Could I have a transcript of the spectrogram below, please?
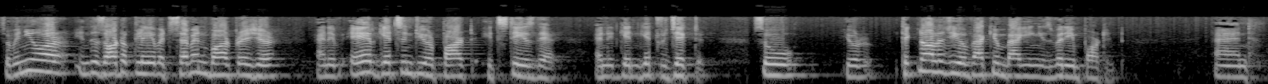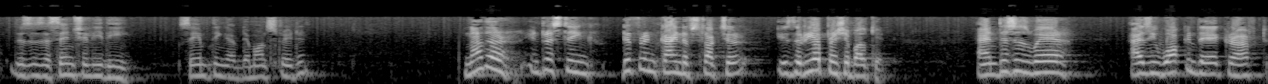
So when you are in this autoclave at 7 bar pressure, and if air gets into your part, it stays there and it can get rejected. So your technology of vacuum bagging is very important. And this is essentially the same thing I've demonstrated. Another interesting, different kind of structure is the rear pressure bulkhead. And this is where, as you walk in the aircraft,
